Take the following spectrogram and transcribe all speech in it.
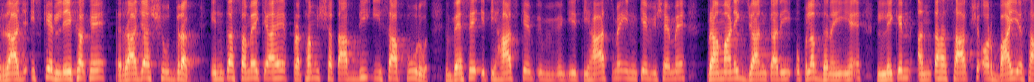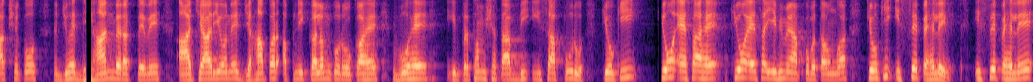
राज, इसके लेखक है राजा शूद्रक। इनका समय क्या है? प्रथम शताब्दी ईसा पूर्व। वैसे, इतिहास के, इतिहास में इनके विषय में प्रामाणिक जानकारी उपलब्ध नहीं है, लेकिन अंत साक्ष्य और बाह्य साक्ष्य को जो है ध्यान में रखते हुए आचार्यों ने जहाँ पर अपनी कलम को रोका है, वो है प्रथम शताब्दी ईसा पूर्व। क्योंकि, क्यों ऐसा है? क्यों ऐसा, ये भी मैं आपको बताऊँगा। क्योंकि इससे पहले इससे पहले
